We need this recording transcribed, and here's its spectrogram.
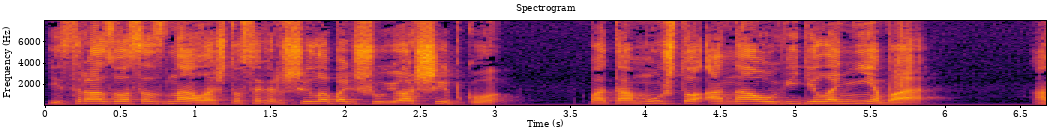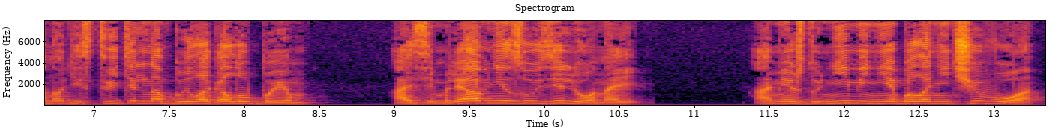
и сразу осознала, что совершила большую ошибку. Потому что она увидела небо. Оно действительно было голубым, а земля внизу зеленой а между ними не было ничего.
